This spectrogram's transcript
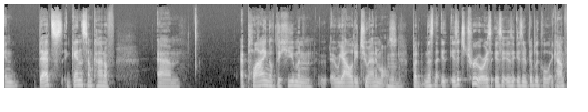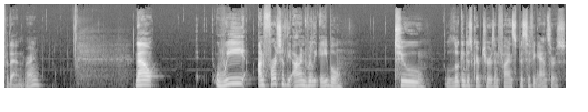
and that's again some kind of um, applying of the human uh, reality to animals. Mhm. But is, it true, or is is is is it a biblical account for that? Right. Now, we unfortunately aren't really able to look into scriptures and find specific answers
